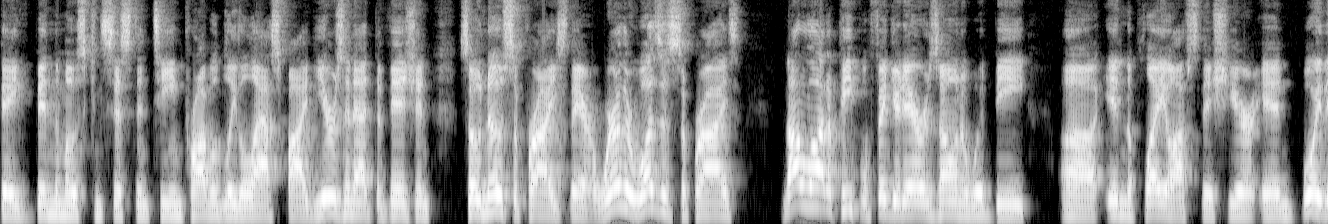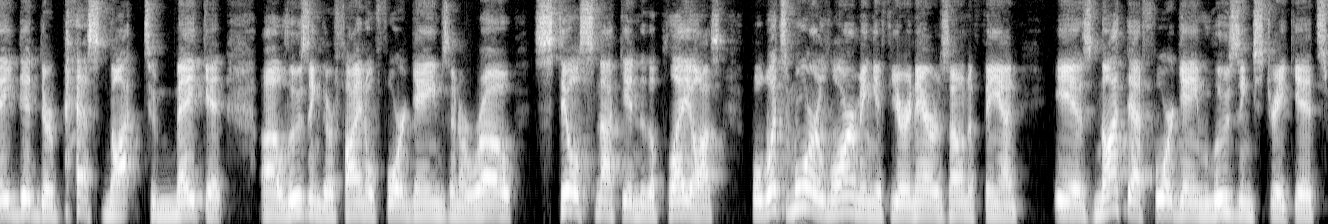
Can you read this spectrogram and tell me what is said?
They've been the most consistent team probably the last five years in that division. So, no surprise there. Where there was a surprise, not a lot of people figured Arizona would be uh, in the playoffs this year. And boy, they did their best not to make it, uh, losing their final four games in a row, still snuck into the playoffs. But what's more alarming if you're an Arizona fan is not that four game losing streak. It's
